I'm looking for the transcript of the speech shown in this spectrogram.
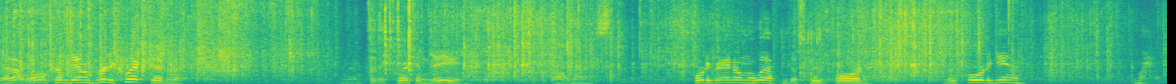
Yeah, that wall come down pretty quick, didn't it? Down pretty quick indeed. Oh, nice. 40 grand on the left and just move forward. Move forward again. Come on.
